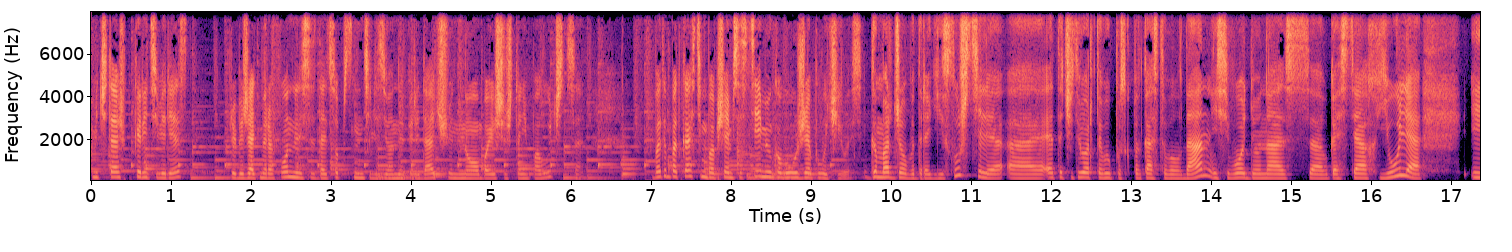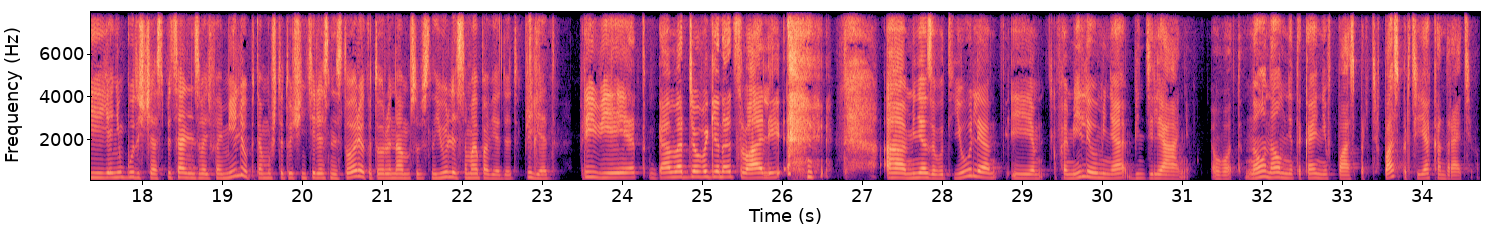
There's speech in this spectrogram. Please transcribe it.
Мечтаешь покорить Эверест, пробежать марафон или создать собственную телевизионную передачу, но боишься, что не получится? В этом подкасте мы пообщаемся с теми, у кого уже получилось. Гамарджоба, дорогие слушатели. Э, это четвертый выпуск подкаста «Well и сегодня у нас э, в гостях Юля. И я не буду сейчас специально называть фамилию, потому что это очень интересная история, которую нам, собственно, Юля сама поведает. Привет. Привет, Гамарджоба Генацвали. А, меня зовут Юля, и фамилия у меня Бенделиани. Вот. Но она у меня такая не в паспорте. В паспорте я Кондратьева.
